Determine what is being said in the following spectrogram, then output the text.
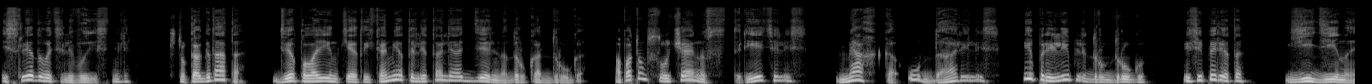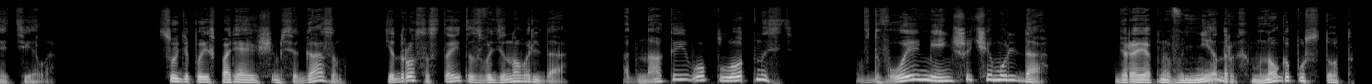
Исследователи выяснили, что когда-то две половинки этой кометы летали отдельно друг от друга, а потом случайно встретились, мягко ударились и прилипли друг к другу, и теперь это единое тело. Судя по испаряющимся газам, ядро состоит из водяного льда, однако его плотность вдвое меньше, чем у льда. Вероятно, в недрах много пустот,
